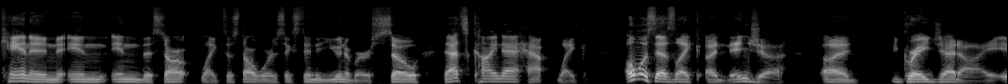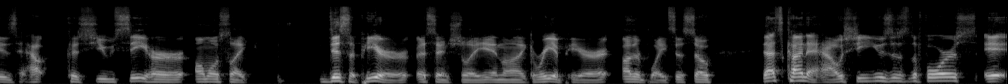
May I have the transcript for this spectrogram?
canon in in the Star like the Star Wars extended universe. So that's kind of how like almost as like a ninja uh gray jedi is how because you see her almost like disappear essentially and like reappear other places so that's kind of how she uses the force it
